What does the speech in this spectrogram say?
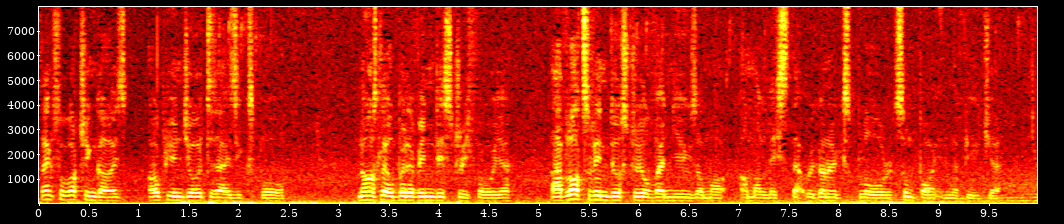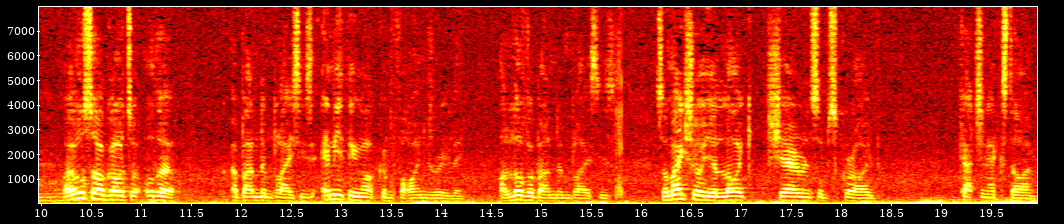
Thanks for watching guys. Hope you enjoyed today's explore. Nice little bit of industry for you. I have lots of industrial venues on my, on my list that we're going to explore at some point in the future. I also go to other abandoned places, anything I can find really. I love abandoned places. So make sure you like, share and subscribe. Catch you next time.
